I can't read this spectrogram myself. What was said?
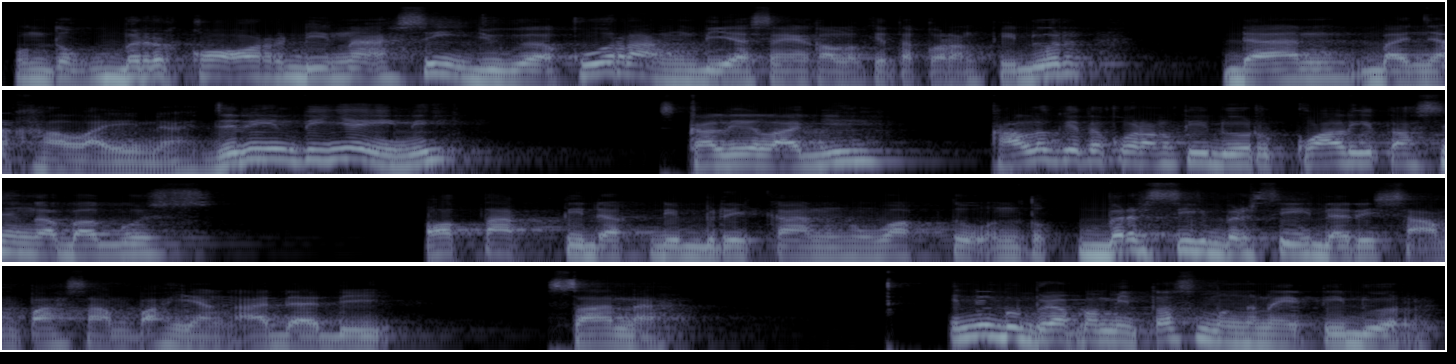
untuk berkoordinasi juga kurang biasanya kalau kita kurang tidur dan banyak hal lainnya. Jadi intinya ini, sekali lagi, kalau kita kurang tidur, kualitasnya nggak bagus, otak tidak diberikan waktu untuk bersih-bersih dari sampah-sampah yang ada di sana. Ini beberapa mitos mengenai tidur.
